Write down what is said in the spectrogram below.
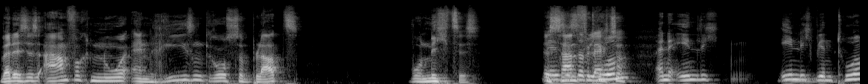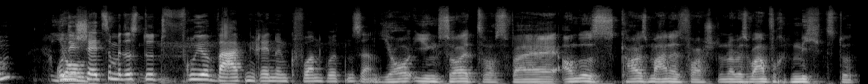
Weil das ist einfach nur ein riesengroßer Platz, wo nichts ist. Es es sind ist ein vielleicht Turm, so. eine ähnlich, ähnlich wie ein Turm. Und Ja. ich schätze mal, dass dort früher Wagenrennen gefahren worden sind. Ja, irgend so etwas, weil anders kann ich es mir auch nicht vorstellen, aber es war einfach nichts dort.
